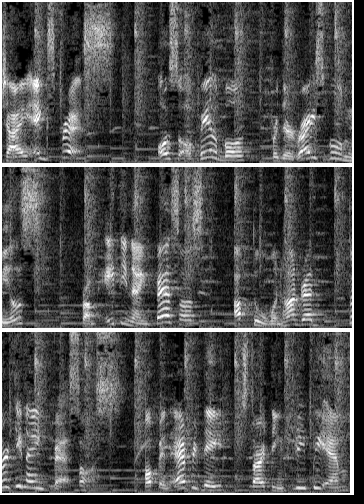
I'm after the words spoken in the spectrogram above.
ChaiEggPress. Also available for the rice bowl meals from 89 pesos up to 139 pesos. Open every day starting 3 p.m.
